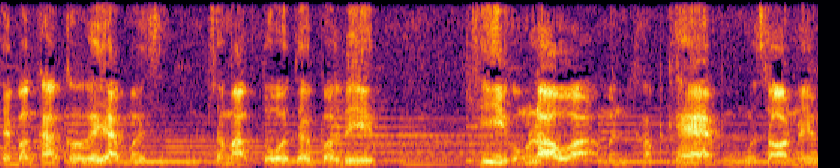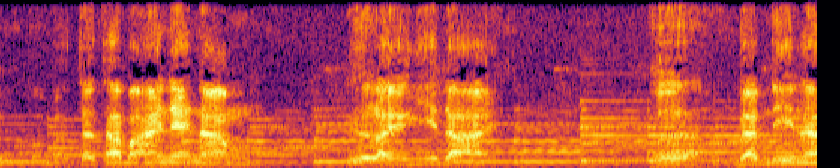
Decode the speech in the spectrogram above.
แต่บางครั้งก็อยากมาสมัครตัวแต่พอดีที่ของเราอะ มันคับแคบผมก็สอนไม่ผมแต่ถ้ามาให้แนะนำหรืออะไรอย่างนี้ได้ เออ แบบนี้นะ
